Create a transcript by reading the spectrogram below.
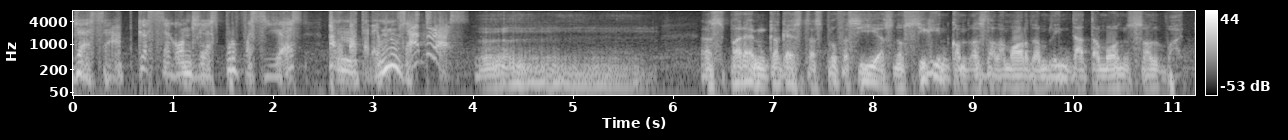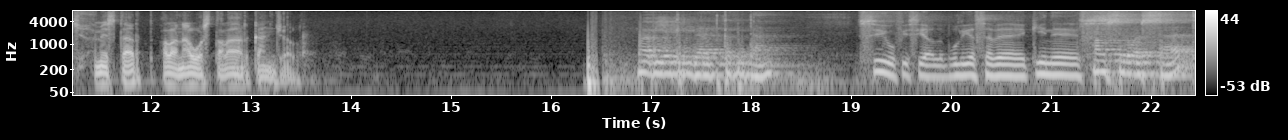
Ja sap que, segons les profecies, el matarem nosaltres. Esperem que aquestes profecies no siguin com les de la mort d'en blindat a món salvatge. Més tard, a la nau estel·lar Arcàngel. M'havia cridat, capità. Sí, oficial, volia saber quin és... El seu estat?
